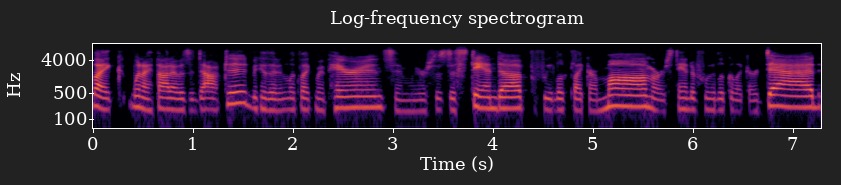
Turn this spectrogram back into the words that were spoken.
like when I thought I was adopted because I didn't look like my parents and we were supposed to stand up if we looked like our mom or stand up if we looked like our dad.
